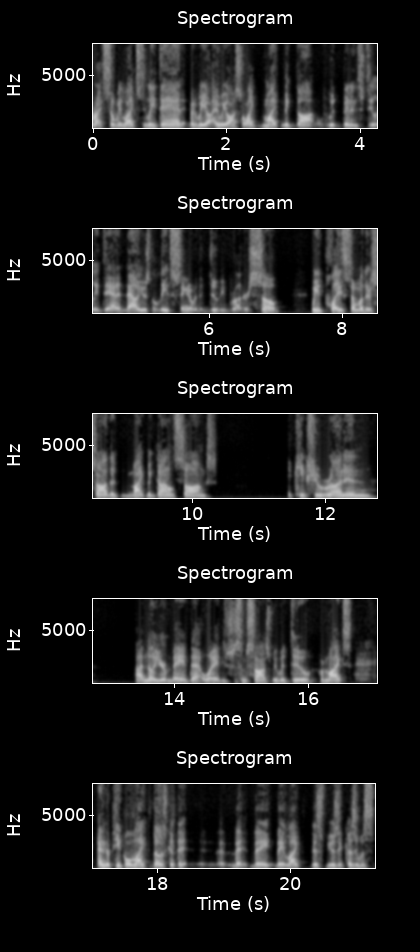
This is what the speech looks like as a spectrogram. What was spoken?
right. So we like Steely Dan, but we and we also like Mike McDonald, who had been in Steely Dan, and now he was the lead singer with the Doobie Brothers. So we play some of their songs, the Mike McDonald songs. It keeps you running. I know you're made that way. These are some songs we would do for Mike's, and the people liked those because they they they they liked this music because it was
